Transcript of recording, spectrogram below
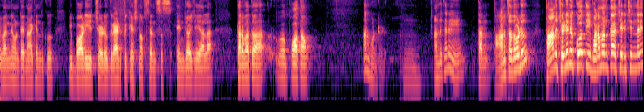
ఇవన్నీ ఉంటాయి. నాకెందుకు? ఈ బాడీ ఇచ్చాడు గ్రాటిఫికేషన్ ఆఫ్ సెన్సెస్ ఎంజాయ్ చేయాలా? తర్వాత పోతాం అనుకుంటాడు. అందుకని తన తాను చదవడు తాను చెడిన కోతి వనమంతా చెడిచిందని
